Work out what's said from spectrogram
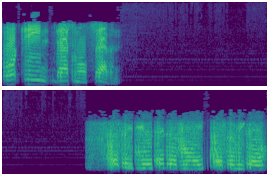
14 decimal 7. Press ATO 10 decimal 8, press Amico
